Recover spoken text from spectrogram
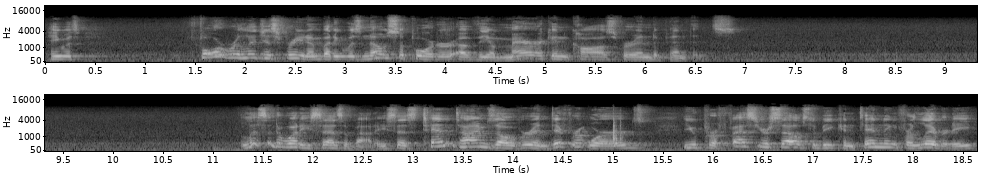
He was for religious freedom, but he was no supporter of the American cause for independence. Listen to what he says about it. He says, Ten times over, in different words, you profess yourselves to be contending for liberty,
